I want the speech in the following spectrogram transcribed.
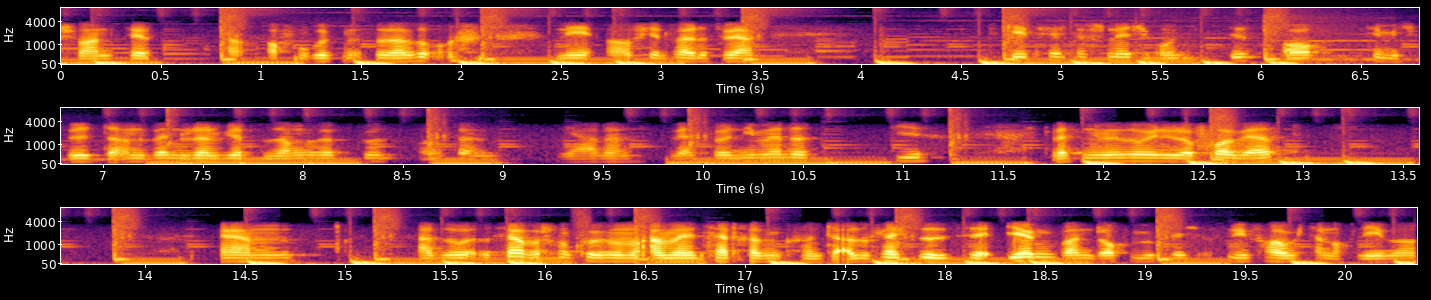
Schwanz jetzt auf dem Rücken ist oder so. nee, auf jeden Fall, das wäre geht technisch nicht und ist auch ziemlich wild dann, wenn du dann wieder zusammengesetzt wirst und dann, ja, dann wärst du halt nie mehr das, die, wärst nicht mehr so, wie du davor wärst. Ähm, also es wäre aber schon cool, wenn man einmal in Zeit reisen könnte. Also vielleicht ist es ja irgendwann doch möglich, ist die Frage, ob ich dann noch lebe.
